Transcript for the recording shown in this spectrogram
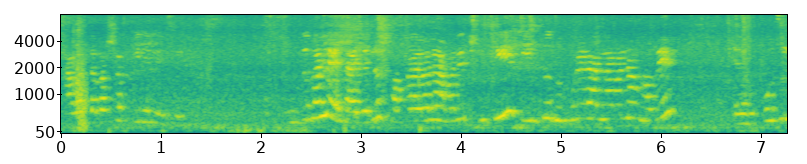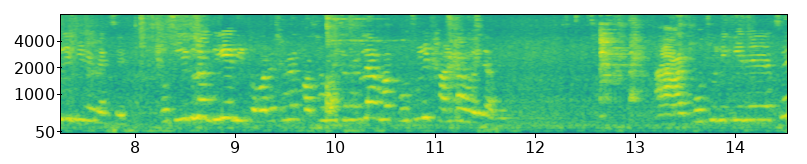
খাবার দাবার সব কিনে নিয়েছে। বুঝতে পারলে? তাই জন্য সকালবেলা আমাদের ছুটি, কিন্তু দুপুরে রান্না বান্না হবে। কচুরি কিনে গেছে। কচুরিগুলো দিয়ে দিই তোমাদের সঙ্গে কথা বলতে বললে আমার কচুরি ঠান্ডা হয়ে যাবে। আর কচুরি কিনে এনেছে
